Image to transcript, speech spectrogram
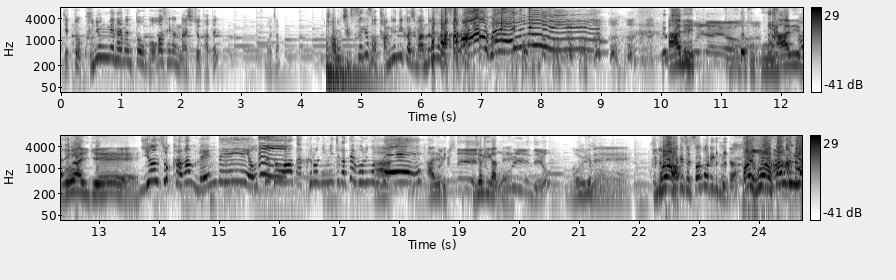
이제 또 근육맨 하면 또 뭐가 생각나시죠, 다들? 뭐죠? 바로 즉석에서 담윤이까지 만들어버렸어요. 역시 아니. 부부다 부부. 아니, 아니. 뭐야 이게 이연속 강한 왠데 어째서 나 그런 이미지가 돼버린 건데 아니 아, 근데 근데 기, 기저귀 같아 어울리는데요? 어울리네 근육 뭐야? 타겟을 써버립니다. 아니 뭐야 쌍둥이야?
